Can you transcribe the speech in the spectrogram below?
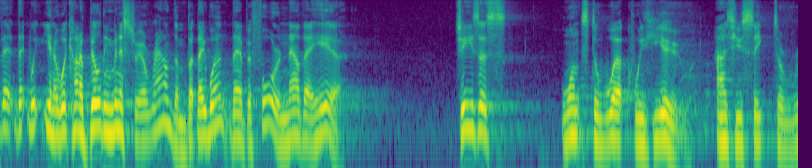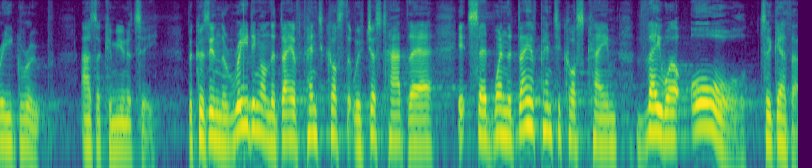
they're, they're, you know, we're kind of building ministry around them, but they weren't there before, and now they're here. Jesus wants to work with you as you seek to regroup as a community. Because in the reading on the day of Pentecost that we've just had there, it said, when the day of Pentecost came, they were all together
